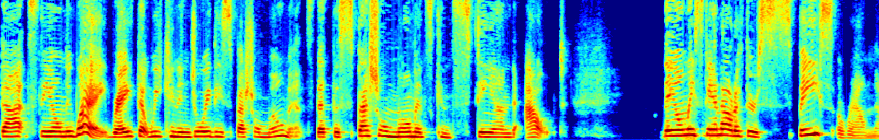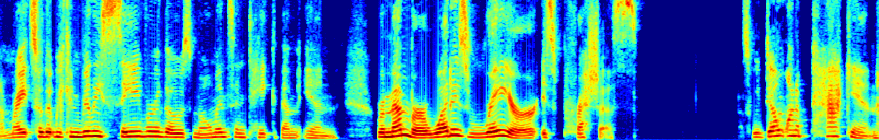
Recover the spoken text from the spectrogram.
that's the only way, right? That we can enjoy these special moments, that the special moments can stand out. They only stand out if there's space around them, right? So that we can really savor those moments and take them in. Remember, what is rare is precious. So we don't want to pack in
